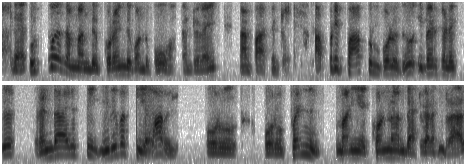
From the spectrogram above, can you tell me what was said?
அந்த உத்வேகம் வந்து குறைந்து கொண்டு போகும் என்றதை நான் பார்க்கின்றேன். அப்படி பார்க்கும் பொழுது இவர்களுக்கு ரெண்டாயிரத்தி இருபத்தி ஆறில் ஒரு ஒரு பெண் மணியை கொண்டு வந்தார்கள் என்றால்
